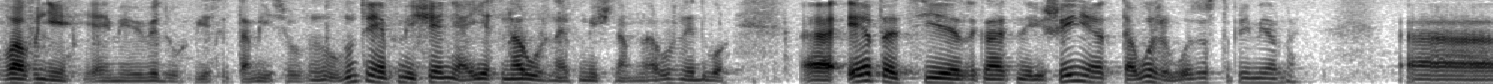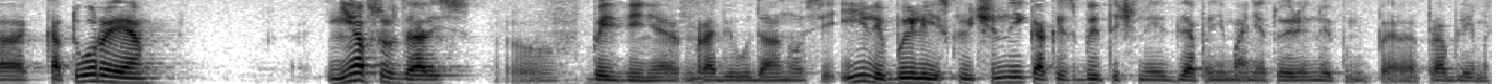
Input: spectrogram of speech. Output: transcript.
вовне, я имею в виду, если там есть внутреннее помещение, а есть наружное помещение, там наружный двор. Э, это те законодательные решения того же возраста примерно, которые не обсуждались в Бейздине Раби Уданосе или были исключены как избыточные для понимания той или иной проблемы.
